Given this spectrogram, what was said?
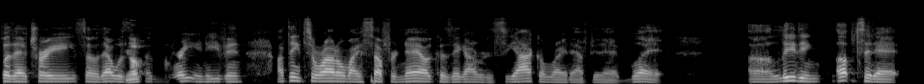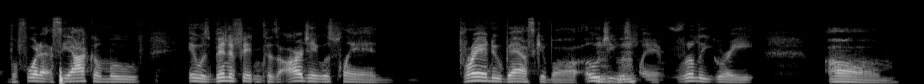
for that trade, so that was Yep. a great and even. I think Toronto might suffer now because they got rid of Siakam right after that, but uh, leading up to that, before that Siakam move, it was benefiting because RJ was playing brand new basketball. OG was Mhm. playing really great. Um,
